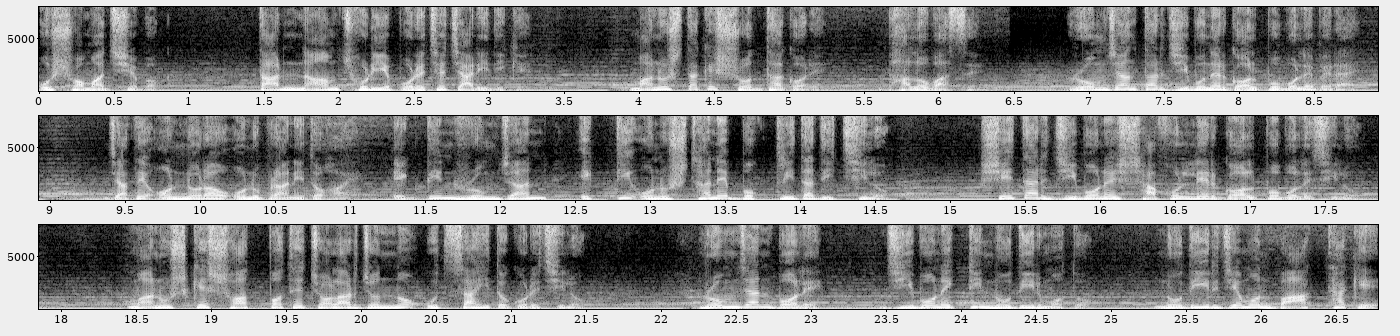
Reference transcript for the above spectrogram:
ও সমাজসেবক। তার নাম ছড়িয়ে পড়েছে চারিদিকে। মানুষ তাকে শ্রদ্ধা করে, ভালোবাসে। রমজান তার জীবনের গল্প বলে বেড়ায়, যাতে অন্যরাও অনুপ্রাণিত হয়। একদিন রমজান একটি অনুষ্ঠানে বক্তৃতা দিচ্ছিল। সে তার জীবনের সাফল্যের গল্প বলেছিল। মানুষকে সৎ পথে চলার জন্য উৎসাহিত করেছিল। রমজান বলে, জীবন একটি নদীর মতো। নদীর যেমন বাঘ থাকে,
